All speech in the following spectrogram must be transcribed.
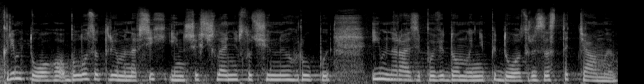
Крім того, було затримано всіх інших членів злочинної групи. Їм наразі повідомлені підозри за статтями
